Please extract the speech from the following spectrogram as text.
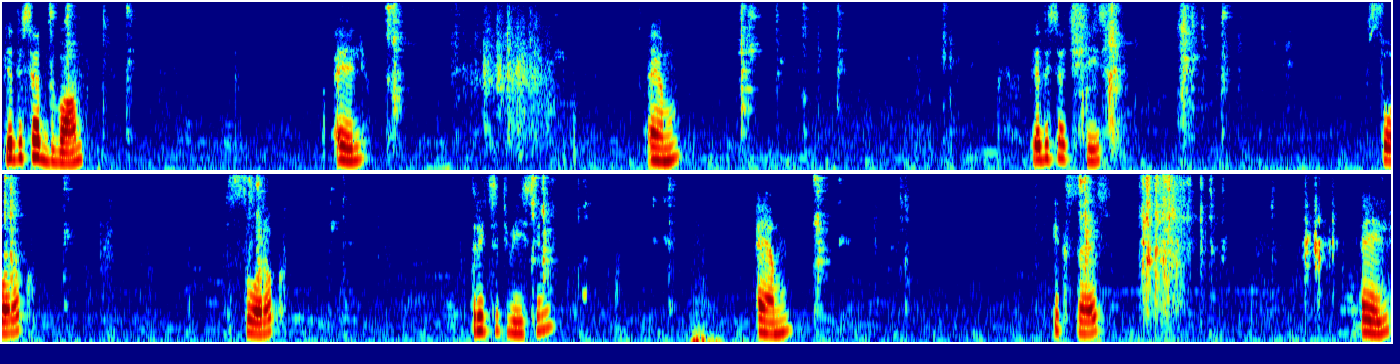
52. L. М. 56. 40. 40. 38. М. XS. L.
